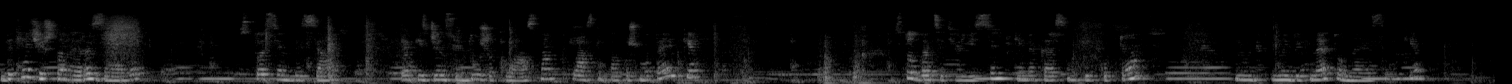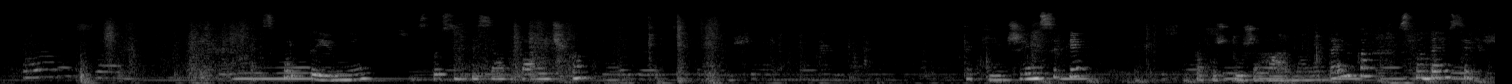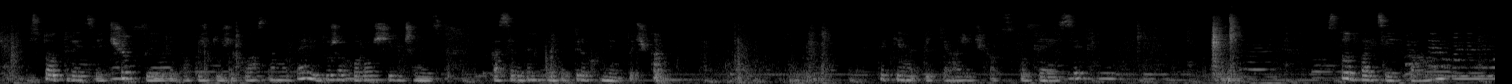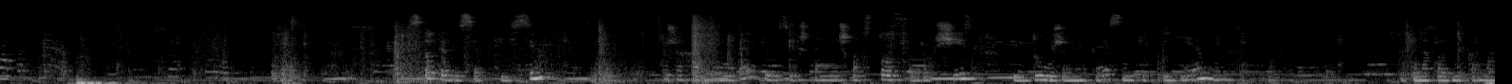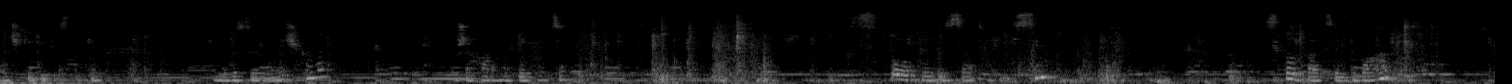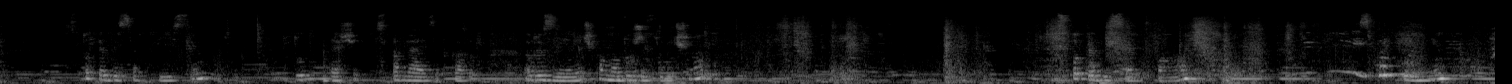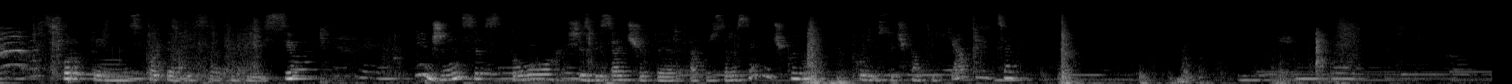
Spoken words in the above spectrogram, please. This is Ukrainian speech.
Дитячі штани резерви 170. Якість джинсу дуже класна. Класні також модельки. 128, такі м'якесенький кутон. Ну, Вони йдуть не тонесенькі. Спортивні 170 паличка. Такі джинсики. Також дуже гарна моделька 110, 134, також дуже класна модель і дуже хороший джинс. Така серединка де трьохниточка. Такі на підтяжечках 110, 122, 158. Дуже гарні модельки у всіх штанішках 146, такі дуже м'якесенькі, приємні. Такі накладні карманчики йдуть з таким, такими візеруночками. Дуже гарно дивляться. 158, 122, 158. Тут дещо вставляється така резиночка, вона дуже зручно. 152. 158. І джинси 164. Також з резиночкою. Колісочка підтягується.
